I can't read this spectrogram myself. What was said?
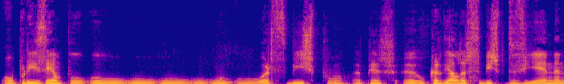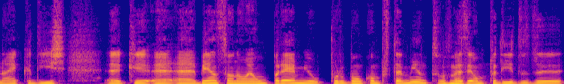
ou, por exemplo, o, o, o, o arcebispo, o cardeal arcebispo de Viena, não é? Que diz que a, a bênção não é um prémio por bom comportamento, mas é um pedido de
